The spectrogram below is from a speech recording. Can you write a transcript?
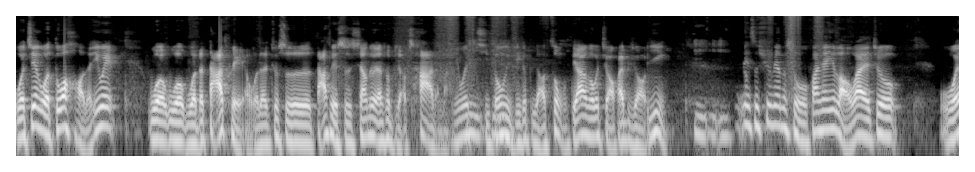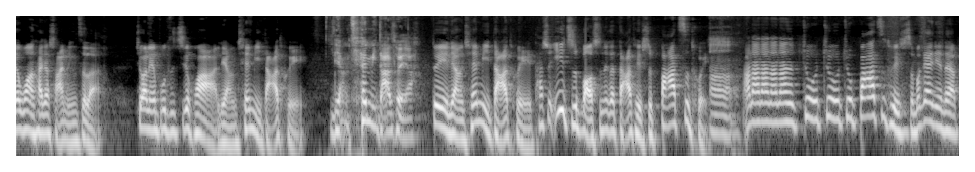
我见过多好的，因为我我我的打腿，我的就是打腿是相对来说比较差的嘛，因为体重一个比较重，第二个我脚踝比较硬。嗯嗯嗯。那次训练的时候，我发现一老外就，我也忘了他叫啥名字了。教练布置计划两千米打腿，两千米打腿啊？对，两千米打腿，他是一直保持那个打腿是八字腿啊啊那那那那就就就八字腿是什么概念呢？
